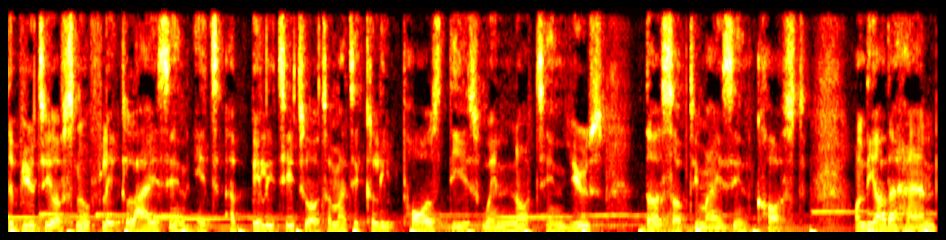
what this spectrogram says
The beauty of Snowflake lies in its ability to automatically pause these when not in use, thus optimizing cost. On the other hand,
